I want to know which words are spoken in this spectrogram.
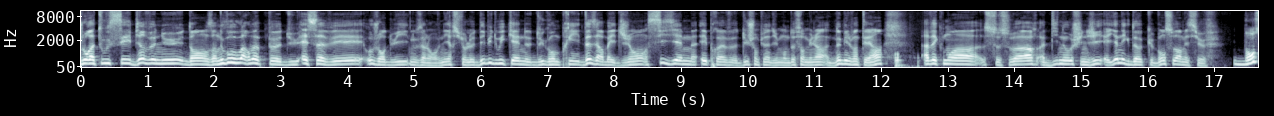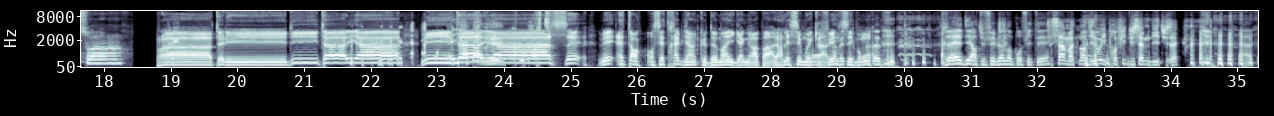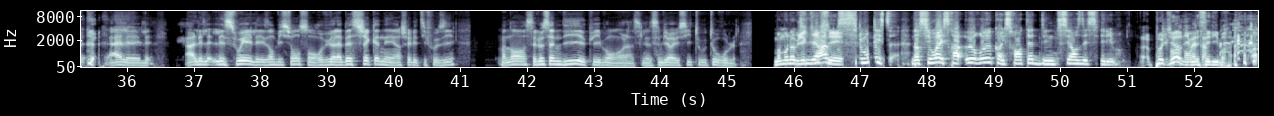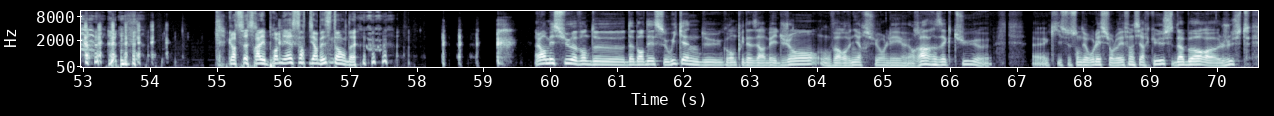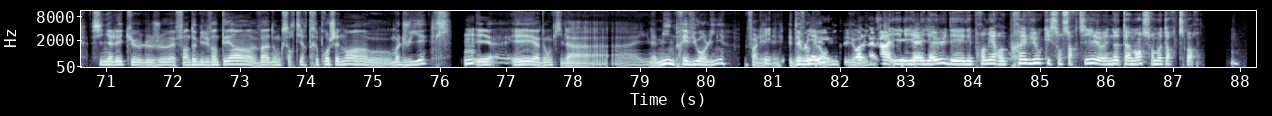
Bonjour à tous et bienvenue dans un nouveau warm-up du SAV. Aujourd'hui, nous allons revenir sur le début de week-end du Grand Prix d'Azerbaïdjan, sixième épreuve du championnat du monde de Formule 1 2021. Avec moi ce soir, Dino, Shinji et Yannick Doc. Bonsoir messieurs. Bonsoir. Fratelli d'Italia, l'Italia, c'est... Mais attends, on sait très bien que demain il gagnera pas. Alors laissez-moi Voilà, kiffer, c'est bon. J'allais le dire, tu fais bien d'en profiter. C'est ça, maintenant Dino il profite du samedi, tu sais. Ah, ah, les, les- ah, les- les- les souhaits et les ambitions sont revus à la baisse chaque année hein, chez les Tifosi. Maintenant, c'est le samedi et puis bon, voilà, si le samedi réussit, tout, tout roule. Moi, mon objectif, c'est dans six mois, il s- dans six mois, il sera heureux quand il sera en tête d'une séance d'essai libre. euh, podium en essai libre. Quand ce sera les premiers à sortir des stands. Alors messieurs, avant de- d'aborder ce week-end du Grand Prix d'Azerbaïdjan, on va revenir sur les euh, rares actus euh, qui se sont déroulées sur le F1 Circus. D'abord, euh, juste signaler que le jeu F1 2021 va donc sortir très prochainement, hein, au, au mois de juillet. Mm. Et, et, euh, donc il a, euh, il a mis une preview en ligne. Enfin, les, Il- les développeurs eu- ont mis une preview en ligne. enfin, il y, a, il y a eu des, des premières previews qui sont sorties, euh, notamment sur Motorsport.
